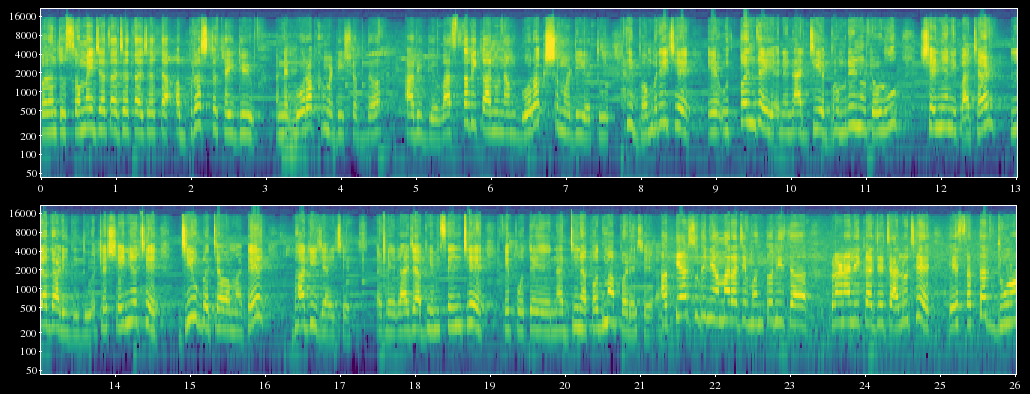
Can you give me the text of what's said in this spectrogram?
પરંતુ સમય જતાં જતાં જતાં અભ્રષ્ટ થઈ ગયું અને ગોરખમઢી શબ્દ આવી ગયો. વાસ્તવિક આનું નામ ગોરક્ષમઢી હતું. થી ભમરી છે એ ઉત્પન્ન થઈ અને નાથજીએ ભમરીનું ટોળું સૈન્યની પાછળ લગાડી દીધું. એટલે સૈન્ય છે જીવ બચાવવા માટે ભાગી જાય છે. એટલે રાજા ભીમસેન છે એ પોતે નાથજીના પગમાં પડે છે. અત્યાર સુધીની અમારા જે મંતોની પ્રણાલિકા જે ચાલુ છે એ સતત ધૂણો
